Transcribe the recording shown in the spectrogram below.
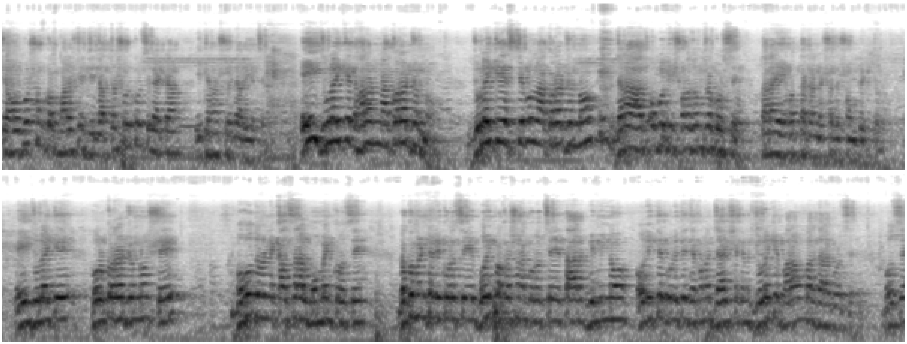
সে অল্প সংখ্যক মানুষের যে যাত্রা শুরু করেছিল, একটা ইতিহাস হয়ে দাঁড়িয়েছে। এই জুলাইকে ধারণ না করার জন্য জুলাইকে স্টেবল না করার জন্য যারা আজ অবধি ষড়যন্ত্র করছে, তারা এই হত্যাকাণ্ডের সাথে সম্পৃক্ত। এই জুলাইকে হোল্ড করার জন্য সে বহু ধরনের কালচারাল মুভমেন্ট করেছে ডকুমেন্টারি করেছে, বই প্রকাশনা করেছে, তার বিভিন্ন অলিতে গলিতে যায় সেখানে জুলাইকে বারংবার করেছে। বলছে,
